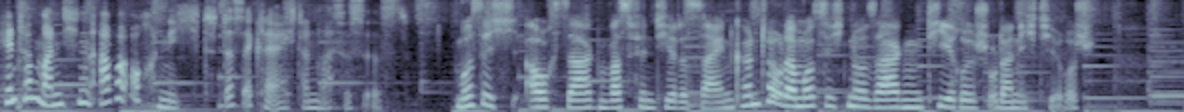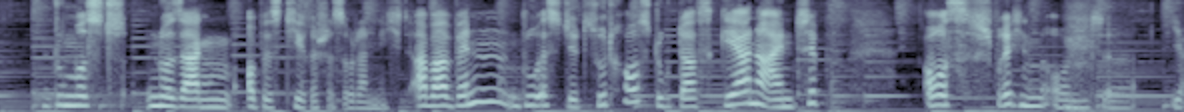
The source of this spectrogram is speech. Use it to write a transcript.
hinter manchen aber auch nicht. Das erkläre ich dann, was es ist. Muss ich auch sagen, was für ein Tier das sein könnte oder muss ich nur sagen, tierisch oder nicht tierisch? Du musst nur sagen, ob es tierisch ist oder nicht. Aber wenn du es dir zutraust, du darfst gerne einen Tipp aussprechen und äh, ja.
